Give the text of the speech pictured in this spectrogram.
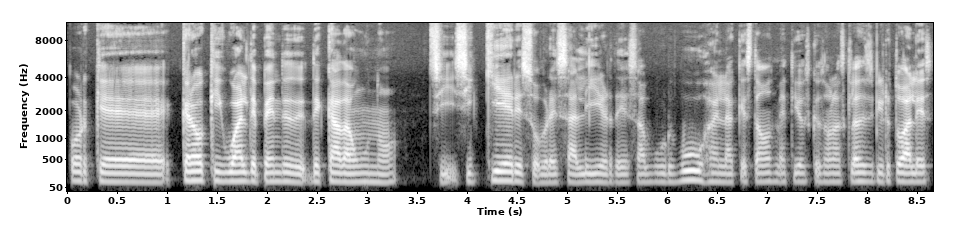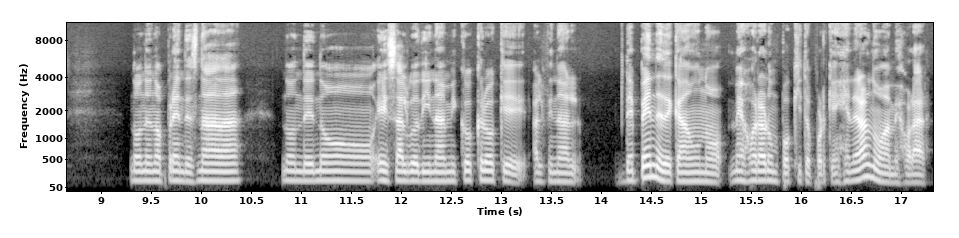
Porque creo que igual depende de, cada uno si, si quiere sobresalir de esa burbuja en la que estamos metidos, que son las clases virtuales, donde no aprendes nada, donde no es algo dinámico. Creo que al final depende de cada uno mejorar un poquito, porque en general no va a mejorar.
